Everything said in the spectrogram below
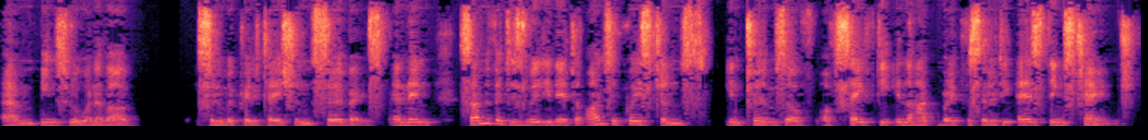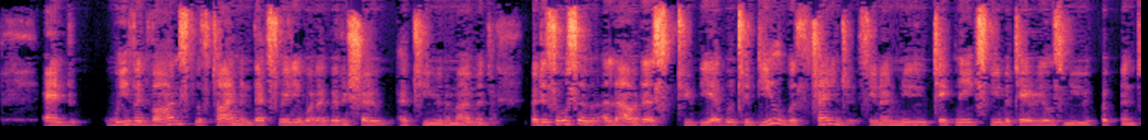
um, been through one of our Zoom accreditation surveys. And then some of it is really there to answer questions in terms of, of safety in the hyperbaric facility as things change. And we've advanced with time, and that's really what I'm going to show to you in a moment but it's also allowed us to be able to deal with changes, you know, new techniques, new materials, new equipment,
